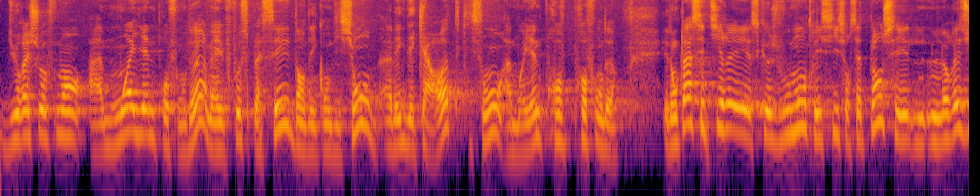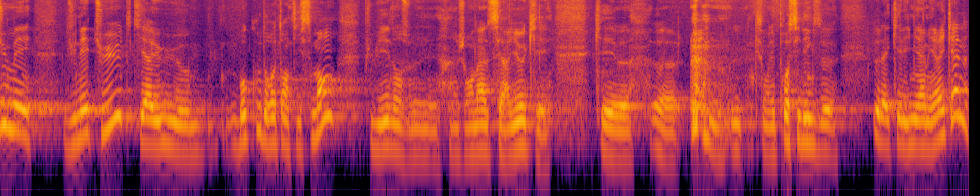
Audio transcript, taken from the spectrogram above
du réchauffement à moyenne profondeur, mais il faut se placer dans des conditions avec des carottes qui sont à moyenne profondeur. Et donc là, c'est tiré, ce que je vous montre ici sur cette planche, c'est le résumé d'une étude qui a eu euh, beaucoup de retentissement, publiée dans un journal sérieux qui, est, qui, est, euh, euh, sont les Proceedings de, de l'Académie américaine,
